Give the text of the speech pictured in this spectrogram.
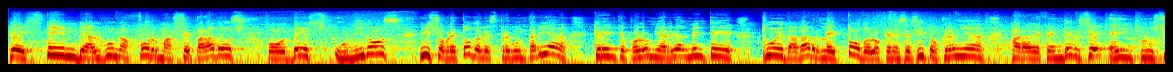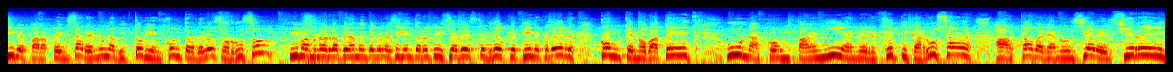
estén de alguna forma separados o desunidos? Y sobre todo les preguntaría, ¿creen que Polonia realmente pueda darle todo lo que necesita Ucrania para defenderse e inclusive para pensar en una victoria en contra del oso ruso? Y vámonos rápidamente con la siguiente noticia de este video que tiene que ver con que Novatek, una compañía energética rusa, acaba de anunciar el cierre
